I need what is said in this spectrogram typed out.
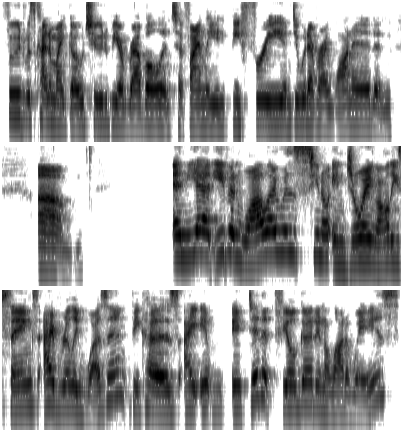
food was kind of my go-to to be a rebel and to finally be free and do whatever I wanted. And um, and yet even while i was you know enjoying all these things i really wasn't because i it, it didn't feel good in a lot of ways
